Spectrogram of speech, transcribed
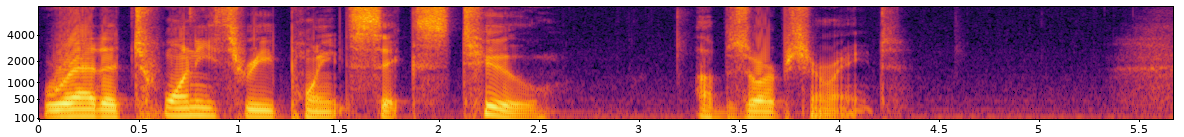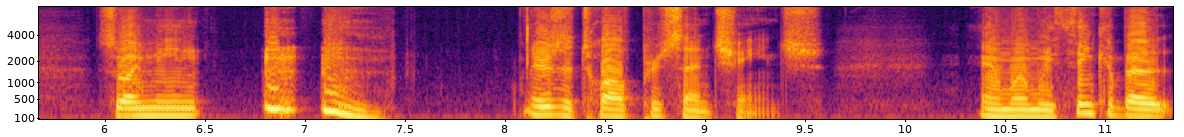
we're at a 23.62 absorption rate. So, I mean, there's a 12% change. And when we think about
